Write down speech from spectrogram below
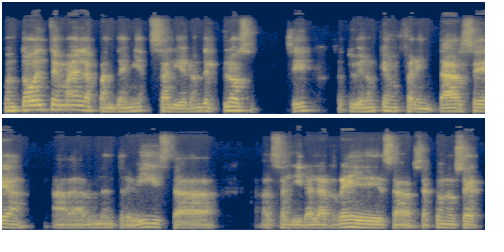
con todo el tema de la pandemia salieron del closet, ¿sí? O tuvieron que enfrentarse a, a, dar una entrevista, a salir a las redes, a darse a conocer.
